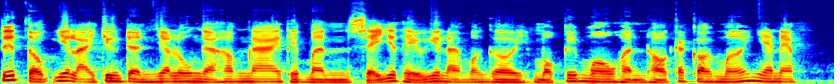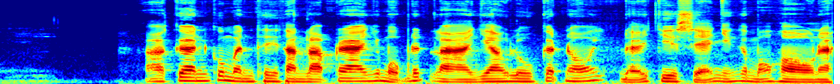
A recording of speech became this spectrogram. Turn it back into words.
Tiếp tục với lại chương trình giao lưu ngày hôm nay thì mình sẽ giới thiệu với lại mọi người một cái mô hình hồ cá coi mới nha anh em. À, kênh của mình thì thành lập ra với mục đích là giao lưu kết nối để chia sẻ những cái mẫu hồ nè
